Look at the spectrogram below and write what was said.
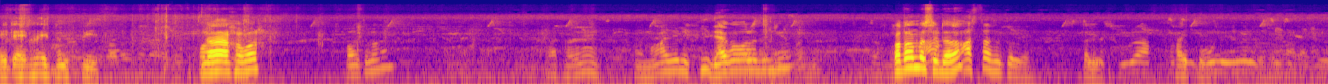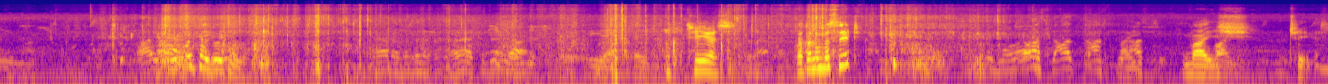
এই টাইমে দুই পিস দাদা খবর? মাছ এনে কি দেখো বলো দিন কত নম্বর সিট দাদা? আস্তে আস্তে চলবে ঠিক আছে। কত নম্বর সিট বাইশ। ঠিক আছে।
